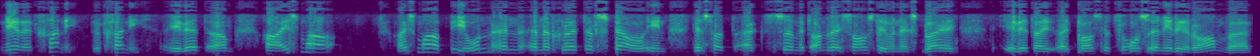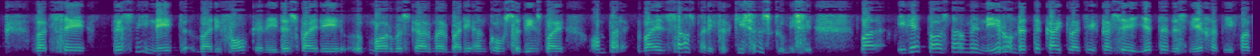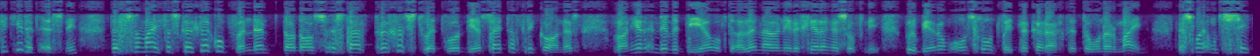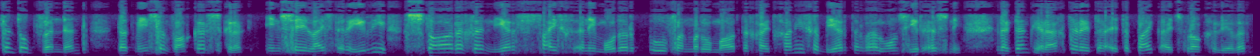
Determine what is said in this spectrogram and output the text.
Nee, dit gaan nie. Dit gaan nie. Jy weet, ehm um, hy is maar hy's maar 'n pion in in 'n groter spel en dis wat ek so met Andre saamstem en ek's bly jy weet hy hy plaas dit vir ons in hierdie raamwerk wat sê dis nie net by die volke nie, dis by die openbare beskermer, by die inkomste diens by amper by selfs by die verkiesingskommissie. Maar jy weet daar's nou 'n manier om dit te kyk dat jy kan sê jette dis negatief, maar weet jy dit is nie. Dit is vir my verskriklik opwindend dat daar so sterk teruggestoot word deur Suid-Afrikaners wanneer individue of hulle nou in die regering is of nie, probeer om ons grondwetlike regte te ondermyn. Dit is my ontsettend opwindend dat mense wakker skrik en sê luister hierdie stadige neersuig in die modderpoel van middelmatigheid gaan nie gebeur terwyl ons hier is nie. En ek dink die regter het het 'n baie uitspraak gelewer.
